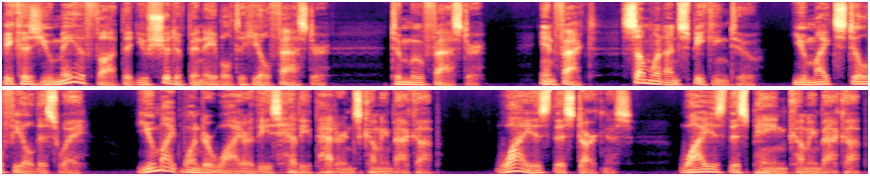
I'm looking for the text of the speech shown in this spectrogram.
because you may have thought that you should have been able to heal faster, to move faster. In fact, someone I'm speaking to, you might still feel this way. You might wonder why are these heavy patterns coming back up? Why is this darkness? Why is this pain coming back up?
